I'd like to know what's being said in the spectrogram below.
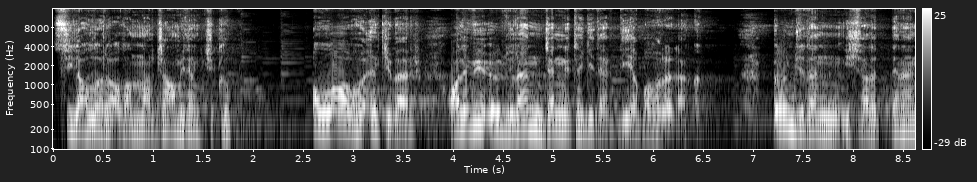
Silahları alanlar camiden çıkıp Allahu Ekber Alevi öldüren cennete gider diye bağırarak önceden işaretlenen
